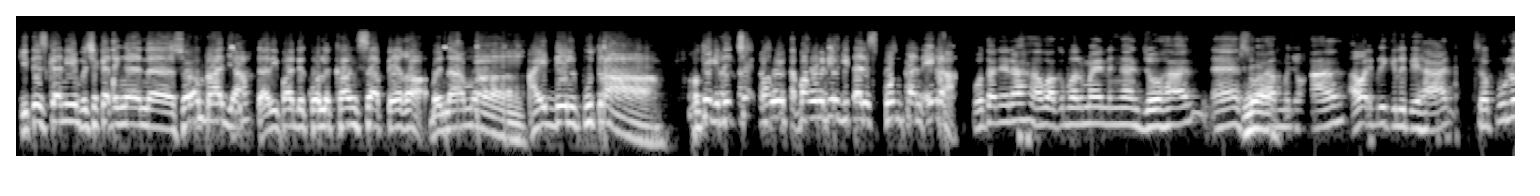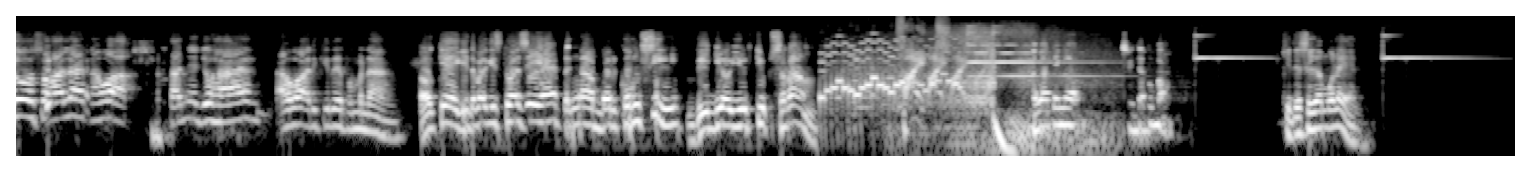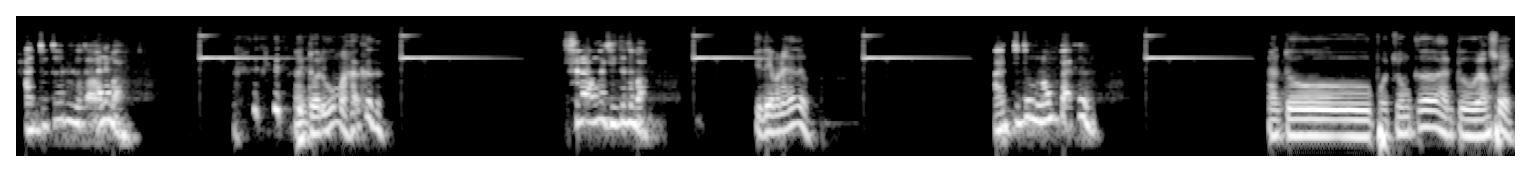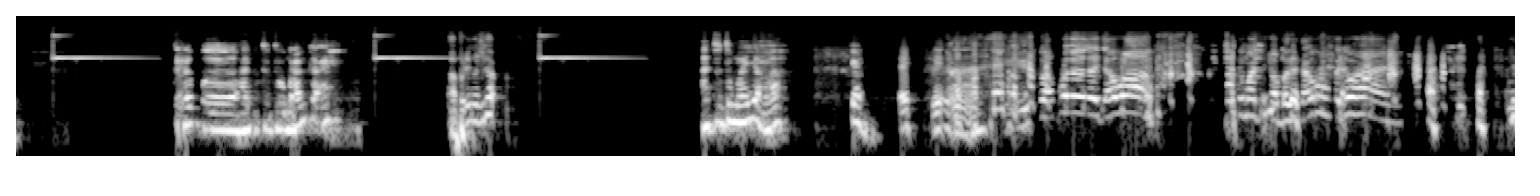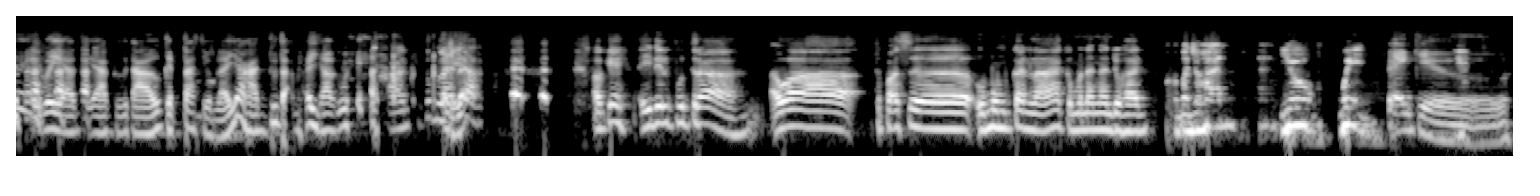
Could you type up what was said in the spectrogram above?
Kita sekarang ni bercakap dengan uh, seorang pelajar daripada Kuala Kangsar Perak bernama Aidil Putra. Okey, kita check power tak power dia. Kita ada spontan era. Spontan era awak akan bermain dengan Johan eh soal menyoal awak diberi kelebihan 10 soalan awak tanya Johan awak dikira pemenang Okey, kita bagi situasi eh tengah berkongsi video YouTube seram. Abang tengok cerita apa bang? Kita seram mulai kan? Hantu tu duduk kat mana bang? Hantu ada rumah ke? Seram kan cerita tu bang? Cerita yang mana tu? Hantu tu melompat ke? Hantu pocong ke? Hantu langsui? Kenapa hantu tu merangkak eh? Apa dia kau cakap? Hantu tu melayang lah. Eh, ah. Eh, Itu apa? Jawab. Itu macam kau bagi tahu kat Johan. Weh, aku, aku tahu kertas dia melayang, hantu tak melayang. weh. Hantu tu melayang. Okey, Aidil Putra. Awak terpaksa umumkanlah eh, kemenangan Johan. Abang Johan, you win. Thank you.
